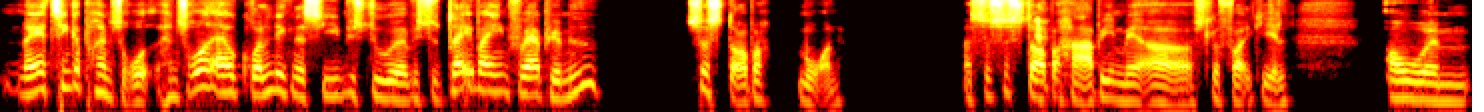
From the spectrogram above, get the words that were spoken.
når jeg tænker på hans råd, hans råd er jo grundlæggende at sige, hvis du, øh, hvis du dræber en for hver pyramide, så stopper moren. Altså så stopper ja. Harbien med at slå folk ihjel. Og, øhm,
